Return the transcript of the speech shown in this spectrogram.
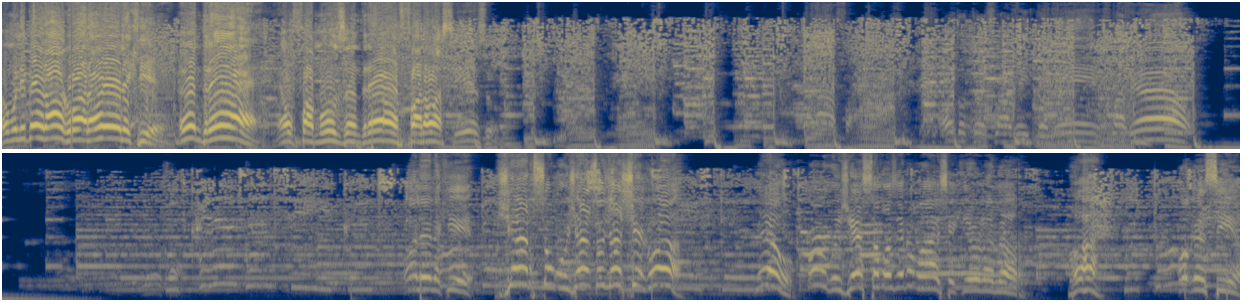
Vamos liberar agora, olha ele aqui. André, é o famoso André Farol Aceso. Olha o doutor Flávio aí também, Flavião. Olha ele aqui. Gerson, o Gerson já chegou. Meu, o Gerson tá fazendo mais aqui, Orlandão. Ó, ô Gancinho.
